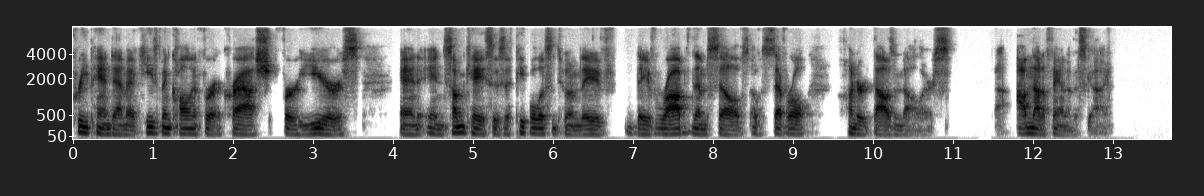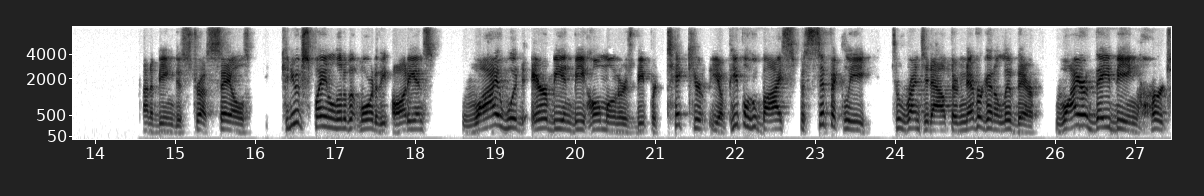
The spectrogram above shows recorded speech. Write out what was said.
pre-pandemic. He's been calling for a crash for years. And in some cases, if people listen to him, they've they've robbed themselves of several hundred thousand dollars. I'm not a fan of this guy. Kind of being distressed sales. Can you explain a little bit more to the audience? Why would Airbnb homeowners be particularly, you know, people who buy specifically to rent it out, they're never going to live there. Why are they being hurt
